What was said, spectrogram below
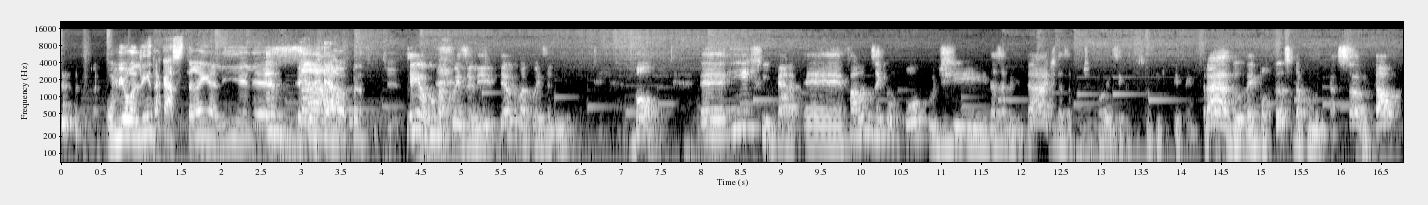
tem que torcer. O miolinho da castanha ali, ele é, Exato. ele é algo produtivo. tem alguma coisa ali, tem alguma coisa ali. Bom, é, enfim, cara, é, falamos aqui um pouco de, das habilidades, das aptidões que a pessoa tem que ter para entrar, do- da importância da comunicação e tal.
